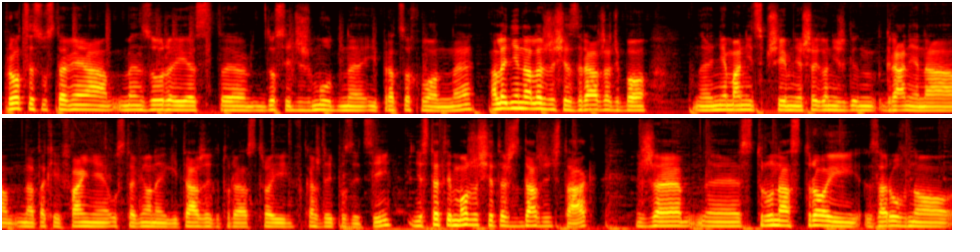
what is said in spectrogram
Proces ustawiania menzury jest e, dosyć żmudny i pracochłonny, ale nie należy się zrażać, bo nie ma nic przyjemniejszego niż granie na, na takiej fajnie ustawionej gitarze, która stroi w każdej pozycji. Niestety może się też zdarzyć tak, że e, struna stroi zarówno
